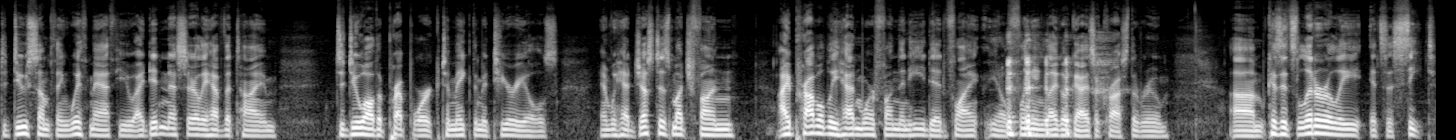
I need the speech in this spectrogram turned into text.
to do something with matthew. I didn't necessarily have the time to do all the prep work to make the materials and we had just as much fun. I probably had more fun than he did flying you know flinging lego guys across the room. Because it's literally it's a seat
